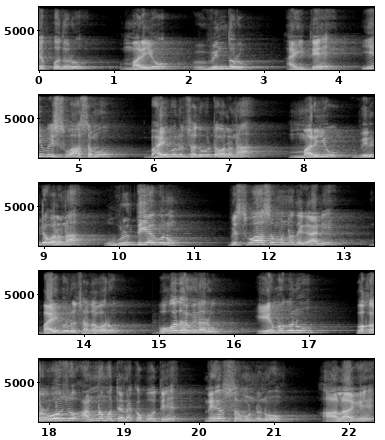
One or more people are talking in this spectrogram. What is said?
చెప్పుదురు మరియు విందురు. అయితే ఈ విశ్వాసము బైబిల్ చదువుట వలన మరియు వినుట వలన వృద్ధి అగును. విశ్వాసం ఉన్నది కానీ బైబిల్ చదవరు బోధ వినరు ఏమగును? ఒకరోజు అన్నము తినకపోతే నీరసముండును. అలాగే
